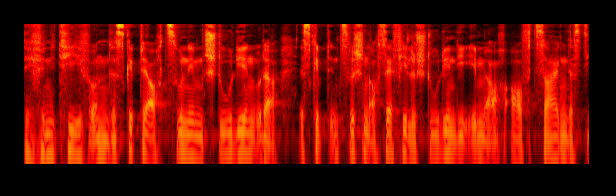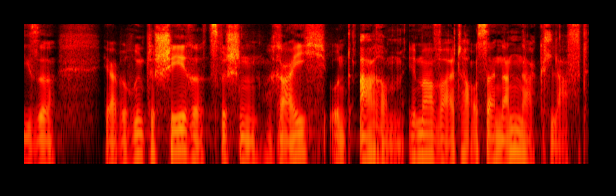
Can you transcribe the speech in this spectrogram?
Definitiv. Und es gibt ja auch zunehmend Studien oder es gibt inzwischen auch sehr viele Studien, die eben auch aufzeigen, dass diese ja berühmte Schere zwischen reich und arm immer weiter auseinanderklafft.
